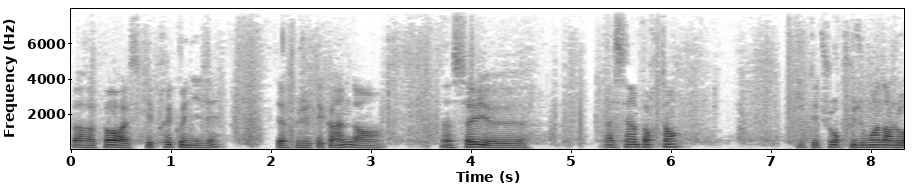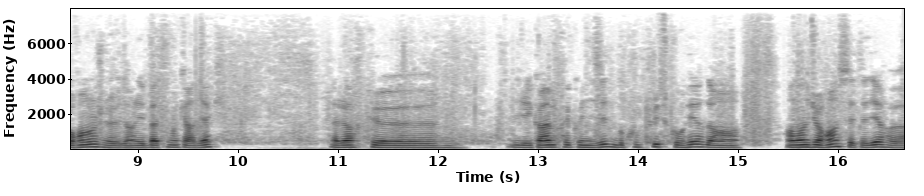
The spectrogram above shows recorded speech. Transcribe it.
par rapport à ce qui est préconisé. C'est-à-dire que j'étais quand même dans un seuil assez important. J'étais toujours plus ou moins dans l'orange, dans les battements cardiaques. Alors que il est quand même préconisé de beaucoup plus courir en endurance, c'est-à-dire euh,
